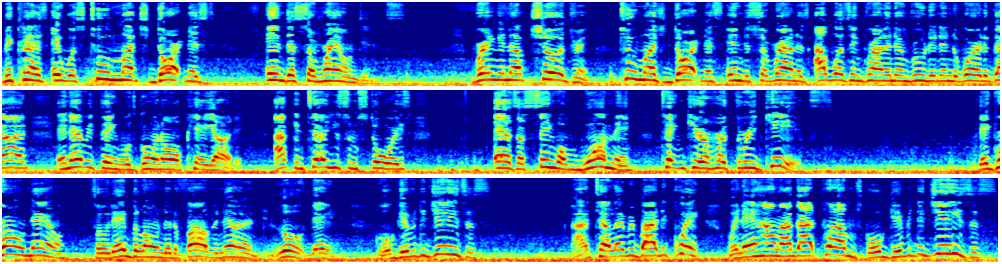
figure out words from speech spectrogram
Because it was too much darkness in the surroundings. Bringing up children, too much darkness in the surroundings. I wasn't grounded and rooted in the word of God, and everything was going all chaotic. I can tell you some stories as a single woman taking care of her three kids. They grown now, so they belong to the Father now. And look, they go give it to Jesus. I tell everybody quick, when they holler, I got problems, go give it to Jesus.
